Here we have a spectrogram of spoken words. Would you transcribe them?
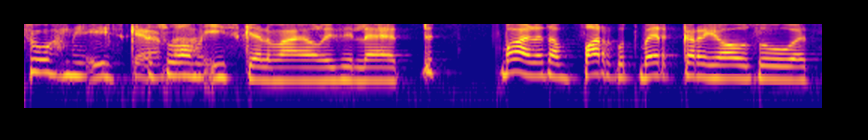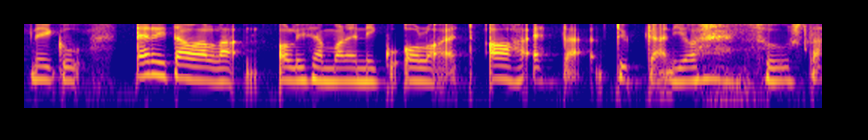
Suomi iskelmä. Suomi iskelmää ja oli silleen, että nyt vaihdetaan farkut verkkarihousuun, että niinku eri tavalla oli semmoinen niinku olo, että ah, että tykkään Joensuusta.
